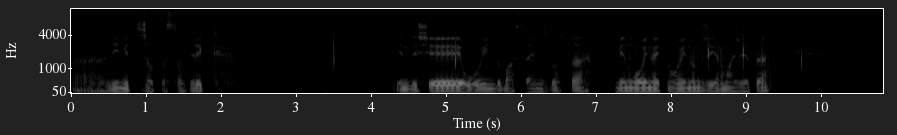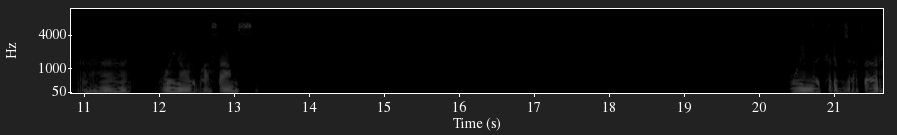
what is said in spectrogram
Ә, лимитті жауып тастау керек. Ендеше ойынды бастаймыз достар. Менің ойнайтын ойыным 27 ойнауды басамыз. Ойынға кіріп жатыр.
